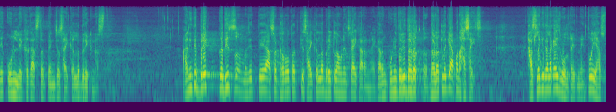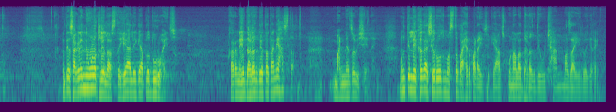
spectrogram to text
ते कोण लेखक असतात त्यांच्या सायकलला ब्रेक नसतं. आणि ते ब्रेक कधीच म्हणजे ते असं ठरवतात की सायकलला ब्रेक लावण्याचं काही कारण नाही. कारण कोणीतरी धडकतं. धडकलं की आपण हसायचं. हसलं की त्याला काहीच बोलता येत नाही. तोही हसतो. ते सगळ्यांनी ओळखलेलं असतं. हे आले की आपलं दूर व्हायचं. कारण हे धडक देतात आणि हसतात. भांडण्याचा विषय नाही. मग ते लेखक असे रोज मस्त बाहेर पडायचे की आज कुणाला धडक देऊ? छान मजा येईल वगैरे.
